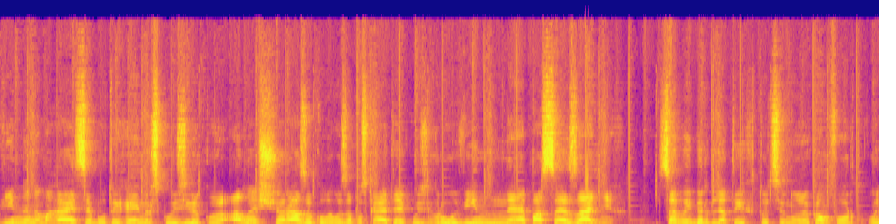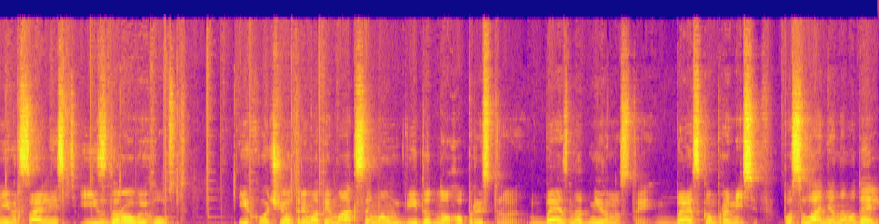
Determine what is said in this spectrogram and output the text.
Він не намагається бути геймерською зіркою, але щоразу, коли ви запускаєте якусь гру, він не пасе задніх. Це вибір для тих, хто цінує комфорт, універсальність і здоровий глузд. І хоче отримати максимум від одного пристрою, без надмірностей, без компромісів. Посилання на модель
